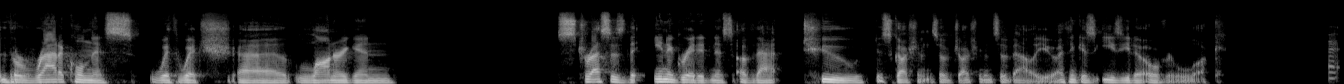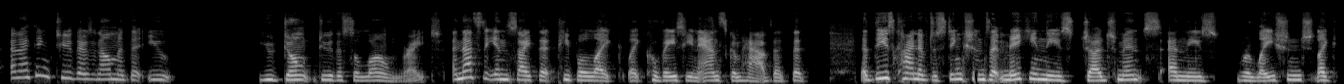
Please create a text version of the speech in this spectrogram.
the radicalness with which uh, Lonergan stresses the integratedness of that to discussions of judgments of value, I think is easy to overlook. And I think too, there's an element that you you don't do this alone, right? And that's the insight that people like like Kovesi and Anscombe have that that that these kind of distinctions that making these judgments and these relationship like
